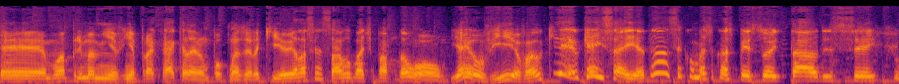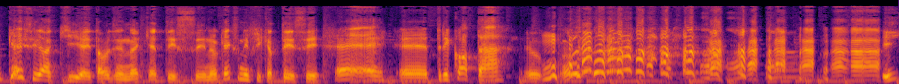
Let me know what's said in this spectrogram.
é, uma prima minha vinha pra cá, que ela era um pouco mais velha que eu, e ela acessava o bate-papo da UOL. E aí eu via, eu falava, o que, é, o que é isso aí? Ah, você conversa com as pessoas e tal, eu disse, sei. O que é esse aqui? Aí tava dizendo, né, que é TC, né? O que é que significa TC? É, é tricotar. Eu... e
